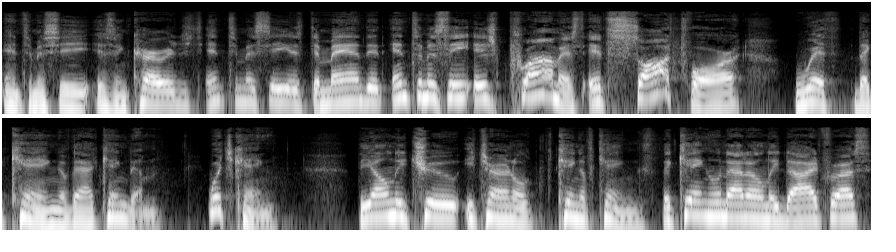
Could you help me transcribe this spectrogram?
Intimacy is encouraged. Intimacy is demanded. Intimacy is promised. It's sought for with the king of that kingdom. Which king? The only true eternal King of Kings, the King who not only died for us,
